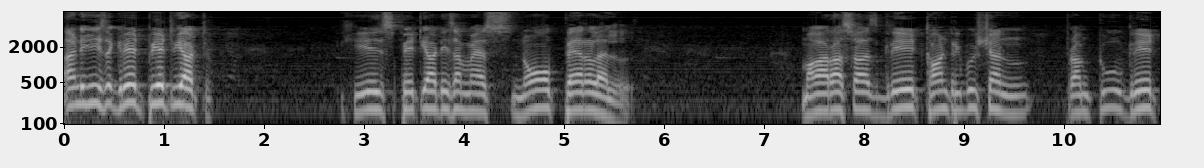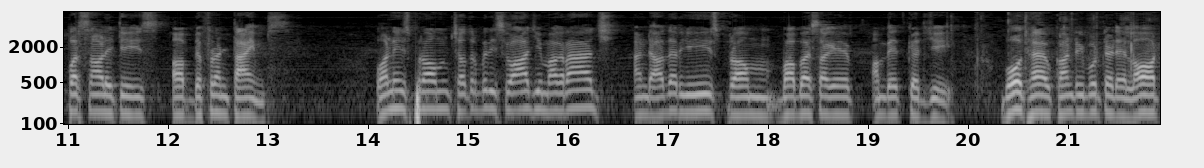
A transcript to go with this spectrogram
And he is a great patriot. His patriotism has no parallel. Maharashtra's great contribution from two great personalities of different times. One is from Chhatrapati Shivaji Maharaj and the other is from Baba Saheb Ambedkar ji. Both have contributed a lot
